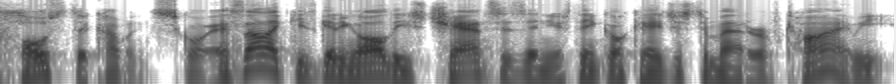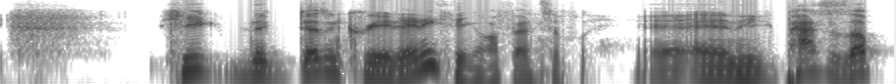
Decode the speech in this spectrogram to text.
close to coming scoring. It's not like he's getting all these chances and you think, okay, just a matter of time. He he doesn't create anything offensively, and he passes up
